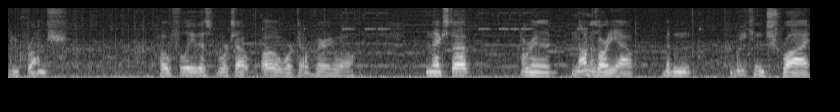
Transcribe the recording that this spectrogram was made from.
and Crunch. Hopefully this works out. Oh, worked out very well. Next up, we're to... Nana's already out, but we can try.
